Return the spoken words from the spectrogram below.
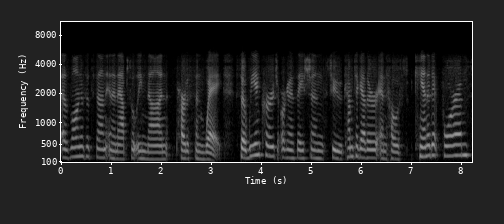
as long as it's done in an absolutely nonpartisan way. So we encourage organizations to come together and host candidate forums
